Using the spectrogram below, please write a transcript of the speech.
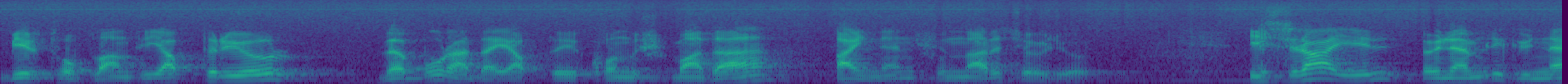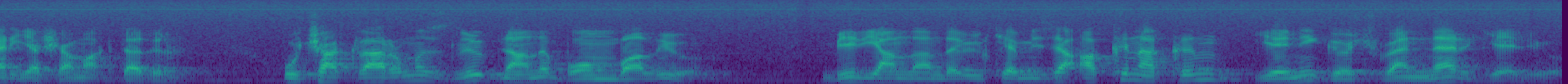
bir toplantı yaptırıyor ve burada yaptığı konuşmada aynen şunları söylüyor. İsrail önemli günler yaşamaktadır. Uçaklarımız Lübnan'ı bombalıyor. Bir yandan da ülkemize akın akın yeni göçmenler geliyor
